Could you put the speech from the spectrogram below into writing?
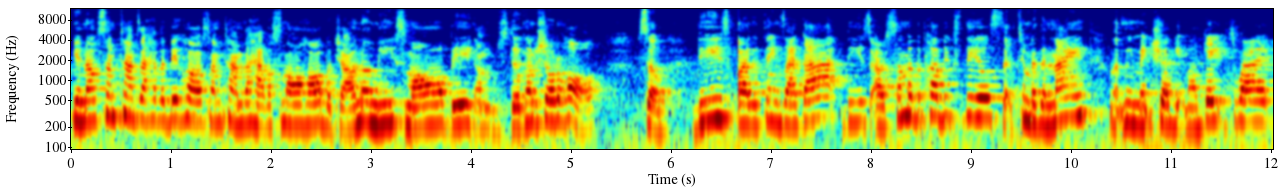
You know sometimes I have a big haul sometimes I have a small haul but y'all know me small big I'm still gonna show the haul. So these are the things I got. These are some of the Publix deals September the 9th let me make sure I get my dates right.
